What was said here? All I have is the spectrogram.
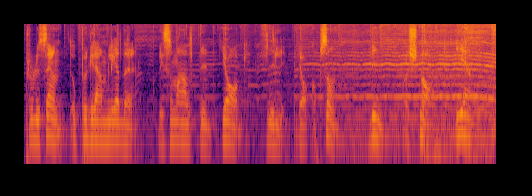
Producent och programledare, det är som alltid jag, Filip Jakobsson. Vi hörs snart igen.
